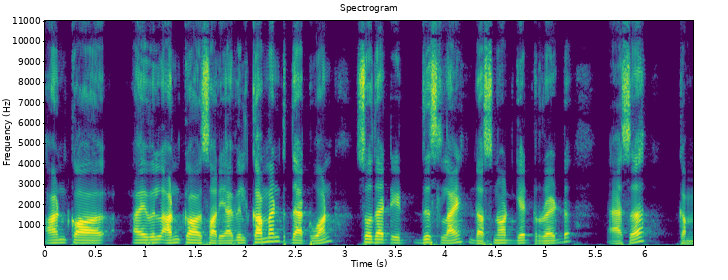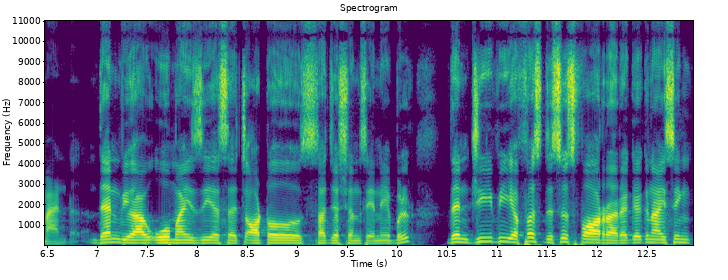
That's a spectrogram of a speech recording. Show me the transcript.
unco i will unco sorry i will comment that one so that it this line does not get read as a command. Then we have oh my zsh auto suggestions enabled. Then gvfs this is for uh, recognizing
